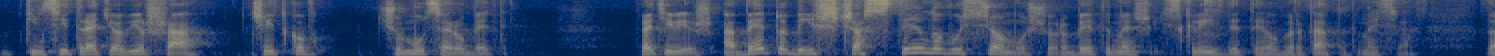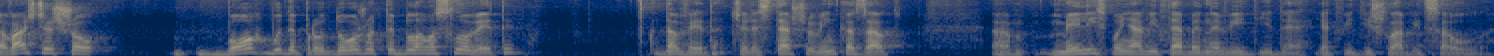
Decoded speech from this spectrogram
в кінці третього вірша чітко чому це робити. Третій вірш. Аби тобі щастило в усьому, що робитимеш і скрізь, де ти обертатимешся. Заважте, що Бог буде продовжувати благословити Давида через те, що він казав, «Е, милість моя від тебе не відійде, як відійшла від Саула.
